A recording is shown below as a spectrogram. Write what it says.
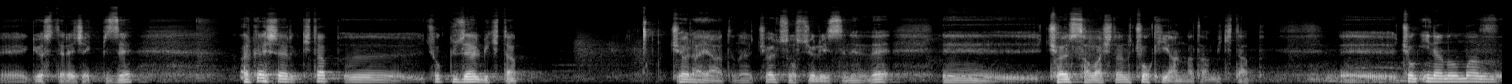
e, gösterecek bize. Arkadaşlar kitap e, çok güzel bir kitap. Çöl hayatını, çöl sosyolojisini ve e, çöl savaşlarını çok iyi anlatan bir kitap. E, çok inanılmaz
